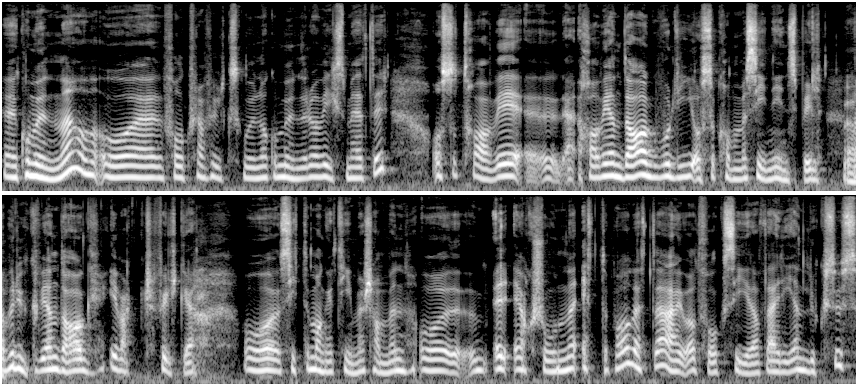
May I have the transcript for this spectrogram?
eh, kommunene og, og eh, folk fra fylkeskommune og kommuner og virksomheter. Og så tar vi, har vi en dag hvor de også kommer med sine innspill. Da bruker vi en dag i hvert fylke og sitter mange timer sammen. Og reaksjonene etterpå dette er jo at folk sier at det er ren luksus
